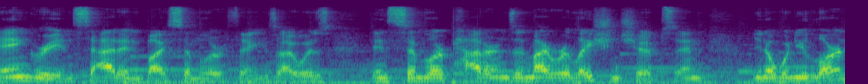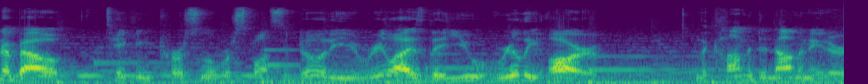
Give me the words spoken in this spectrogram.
angry and saddened by similar things. I was in similar patterns in my relationships. And you know, when you learn about taking personal responsibility, you realize that you really are the common denominator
